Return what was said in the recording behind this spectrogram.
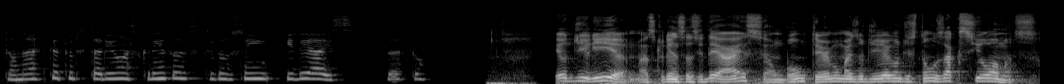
Então, na arquitetura estariam as crenças, digamos assim, ideais, certo? Eu diria, as crenças ideais é um bom termo, mas eu diria onde estão os axiomas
